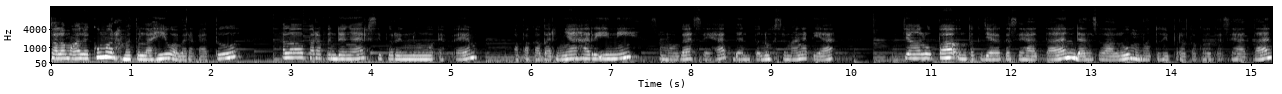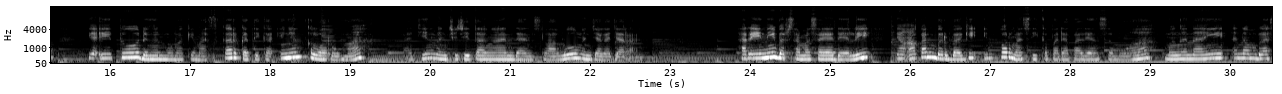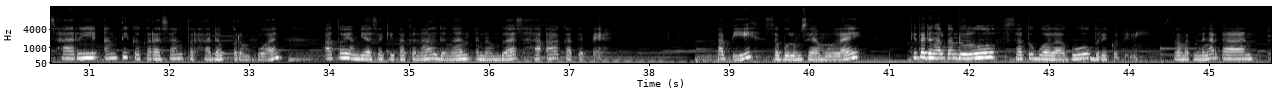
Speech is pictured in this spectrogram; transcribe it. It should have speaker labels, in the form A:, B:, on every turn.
A: Assalamualaikum warahmatullahi wabarakatuh. Halo para pendengar Sipurinu FM. Apa kabarnya hari ini? Semoga sehat dan penuh semangat ya. Jangan lupa untuk jaga kesehatan dan selalu mematuhi protokol kesehatan, yaitu dengan memakai masker ketika ingin keluar rumah, rajin mencuci tangan, dan selalu menjaga jarak. Hari ini bersama saya Deli yang akan berbagi informasi kepada kalian semua mengenai 16 hari anti kekerasan terhadap perempuan atau yang biasa kita kenal dengan 16 HAKTP. Tapi sebelum saya mulai, kita dengarkan dulu satu buah lagu berikut ini. Selamat mendengarkan.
